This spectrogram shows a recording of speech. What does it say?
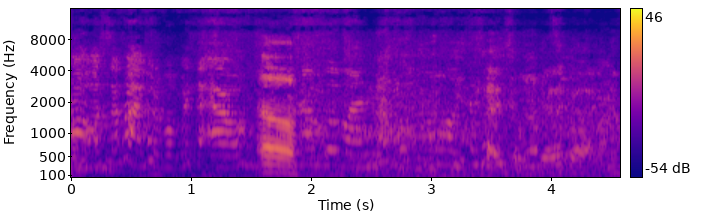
อ๋อสภาพข่อยบอกไปแต่เอาเออนัมเบอร์วันใส่สูงเยอะเกินนะ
